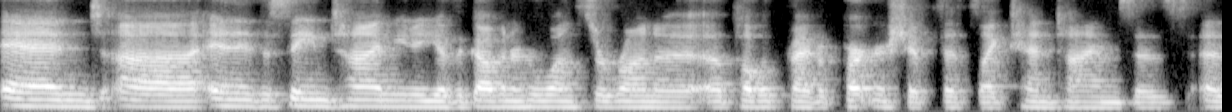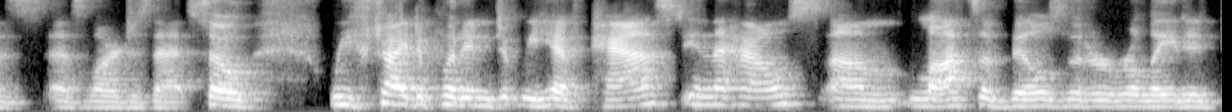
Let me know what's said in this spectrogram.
and uh, and at the same time, you know, you have the governor who wants to run a, a public-private partnership that's like 10 times as, as, as large as that. So we've tried to put into, we have passed in the House um, lots of bills that are related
